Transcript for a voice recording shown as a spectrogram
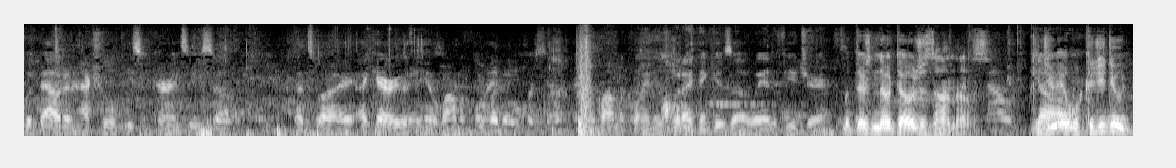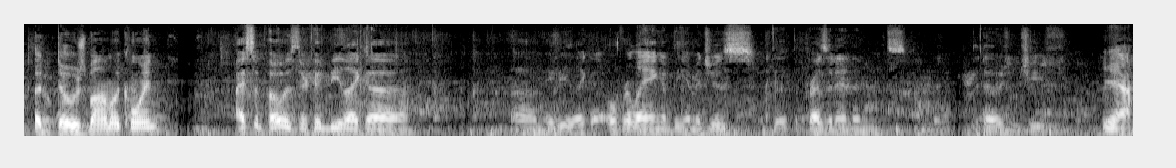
whip out an actual piece of currency. So that's why I carry with me Obama coin. And Obama coin is what I think is a way of the future. But there's no Doges on those. Could No. you could you do a Dogebama coin? I suppose there could be like a uh, maybe like a overlaying of the images, the, the president and, and the, the Doge in chief. Yeah.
